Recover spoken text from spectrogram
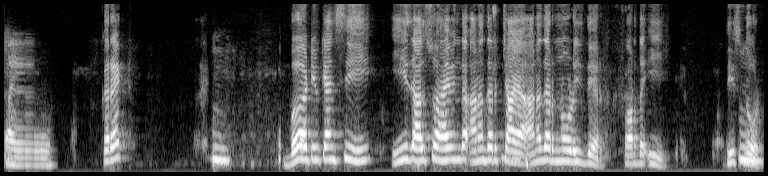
5. Correct? Mm. But you can see E is also having the another chaya, another node is there for the E. This mm. node.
